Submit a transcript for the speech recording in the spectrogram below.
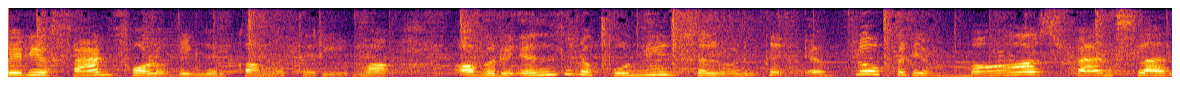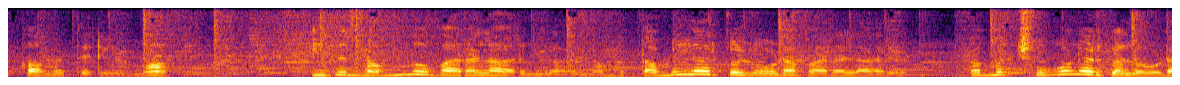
பெரிய ஃபேன் ஃபாலோவிங் இருக்காங்க தெரியுமா? அவர் எழுதின பொன்னியின் செல்வனுக்கு எவ்வளோ பெரிய மாஸ் ஃபேன்ஸ்லாம் இருக்காங்க தெரியுமா? இது நம்ம வரலாறுங்க. நம்ம தமிழர்களோட வரலாறு நம்ம சோழர்களோட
